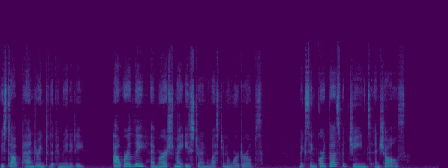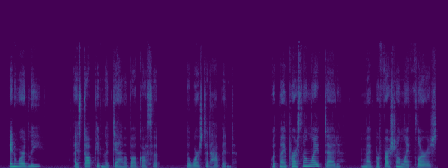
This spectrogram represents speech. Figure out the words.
we stopped pandering to the community. Outwardly, I merged my Eastern and Western wardrobes, mixing kurtas with jeans and shawls. Inwardly, I stopped giving a damn about gossip. The worst had happened. With my personal life dead, my professional life flourished.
